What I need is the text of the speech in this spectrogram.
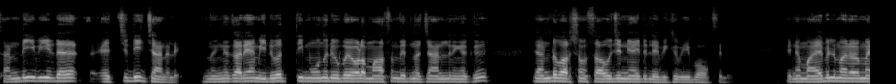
Sun T വിയുടെ എച്ച് ഡി ചാനൽ നിങ്ങൾക്കറിയാം ഇരുപത്തി മൂന്ന് രൂപയോളം മാസം വരുന്ന ചാനൽ നിങ്ങൾക്ക് രണ്ട് വർഷം സൗജന്യമായിട്ട് ലഭിക്കും ഈ ബോക്സിൽ പിന്നെ മയബിൽ മനോരമ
